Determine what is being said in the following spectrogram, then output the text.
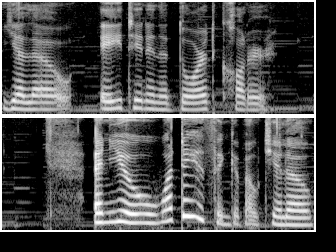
Yellow, hated and adored color. And you, what do you think about yellow?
